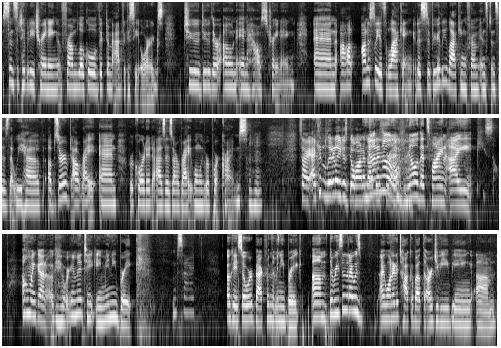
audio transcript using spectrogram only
sensitivity training from local victim advocacy orgs to do their own in-house training and uh, honestly it's lacking it is severely lacking from instances that we have observed outright and recorded as is our right when we report crimes sorry i can literally just go on about No, no, this no, forever no. That's fine. I. so bad Oh my god. Okay, we're gonna take a mini break. i'm sorry Okay, so we're back from the mini break. Um, the reason that I was I wanted to talk about the RGV being, um,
